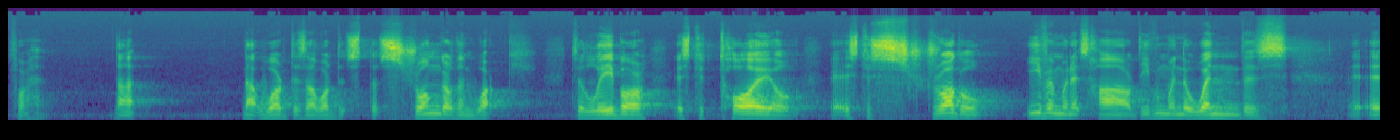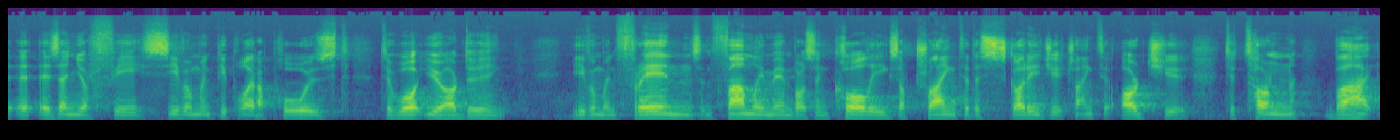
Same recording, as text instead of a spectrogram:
for him. That, that word is a word that's, that's stronger than work. To labor is to toil, it is to struggle, even when it's hard, even when the wind is, is in your face, even when people are opposed to what you are doing, even when friends and family members and colleagues are trying to discourage you, trying to urge you to turn back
